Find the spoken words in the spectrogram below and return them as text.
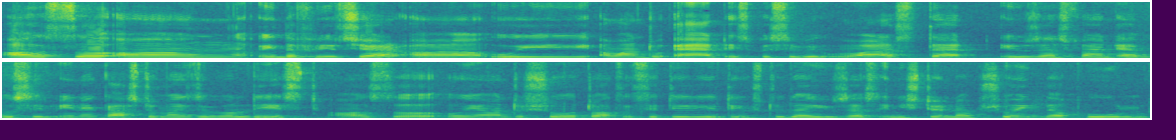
Also um, in the future uh, we want to add specific words that users find abusive in a customizable list. Also we want to show toxicity ratings to the users instead of showing the whole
